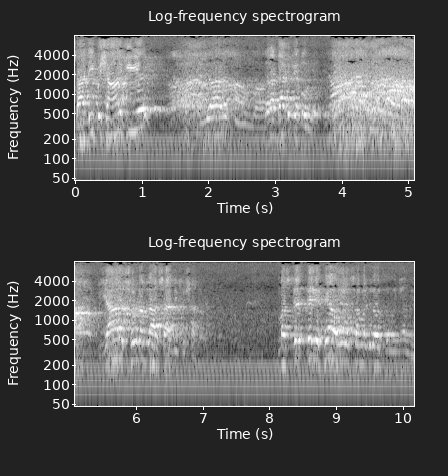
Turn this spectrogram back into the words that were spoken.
ساری پچھان کی ہے؟ ڈٹ کے بولو۔ یا رسول اللہ ساری پچھان۔ مسجد سے لکھا ہوئے، سمجھ لو سنیا دی۔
